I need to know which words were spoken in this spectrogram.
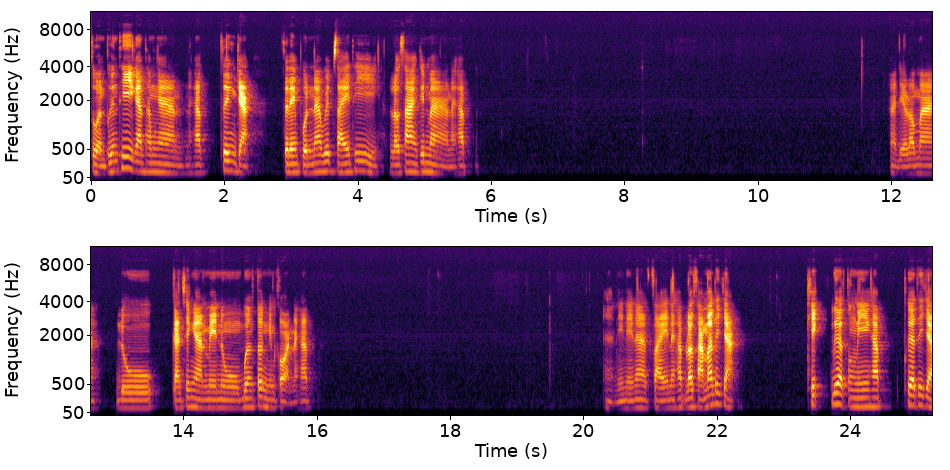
ส่วนพื้นที่การทำงานนะครับ ซึ่งจะแสดงผลหน้าเว็บไซต์ที่เราสร้างขึ้นมานะครับเดี๋ยวเรามาดูการใช้งานเมนูเบื้องต้นกันก่อนนะครับอัน นี้ในหน้าไซต์นะครับ เราสามารถที่จะคลิกเลือกตรงนี้ครับ เพื่อที่จะ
